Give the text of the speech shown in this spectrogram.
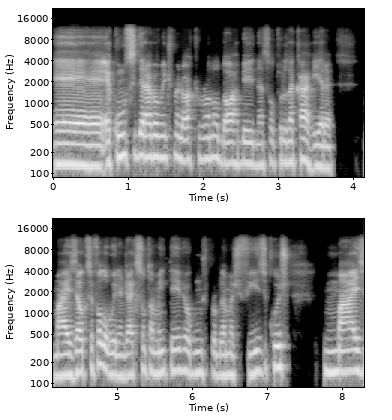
é, é consideravelmente melhor que o Ronald Darby nessa altura da carreira. Mas é o que você falou, o William Jackson também teve alguns problemas físicos, mas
